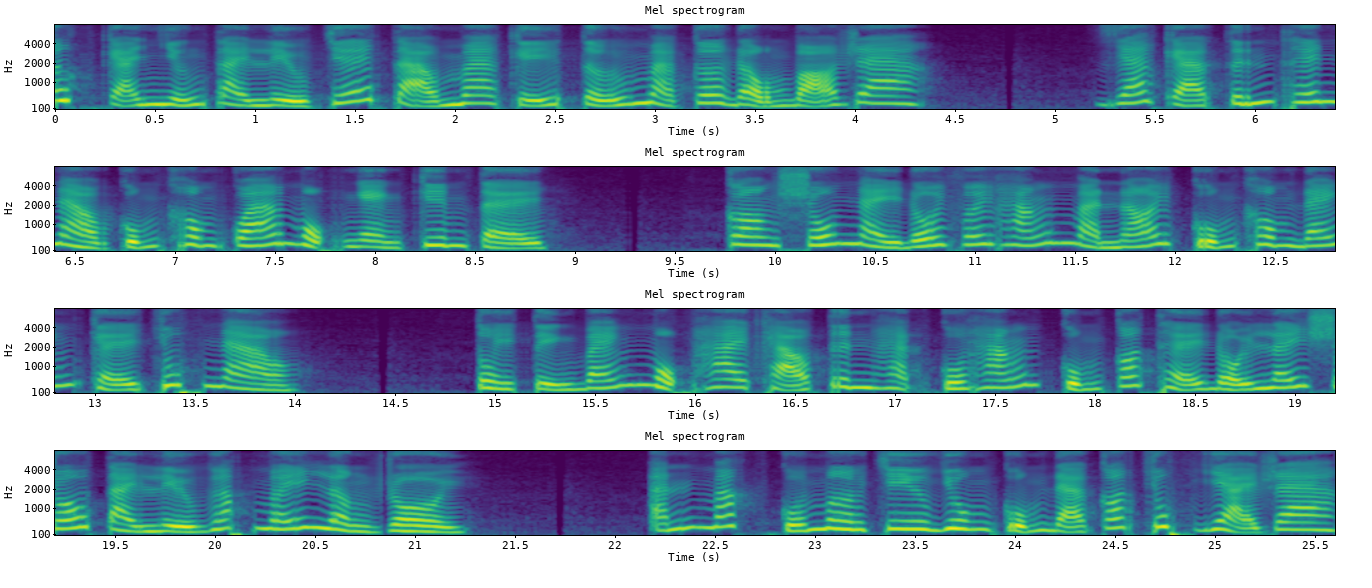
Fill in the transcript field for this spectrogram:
Tất cả những tài liệu chế tạo ma kỹ tử mà cơ động bỏ ra. Giá cả tính thế nào cũng không quá một ngàn kim tệ. Con số này đối với hắn mà nói cũng không đáng kể chút nào. Tùy tiện bán một hai khảo tinh hạt của hắn cũng có thể đổi lấy số tài liệu gấp mấy lần rồi. Ánh mắt của mơ chiêu dung cũng đã có chút dại ra.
